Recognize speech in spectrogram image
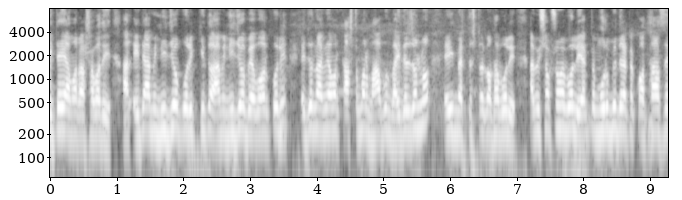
এটাই আমার আশাবাদী। আর এটা আমি নিজেও পরীক্ষিত, আমি নিজেও ব্যবহার করি। এই জন্য আমি আমার কাস্টমার ভাবুন ভাইদের জন্য এই ম্যাট্রেসটার কথা বলি। আমি সবসময় বলি, একটা মুরব্বীদের একটা কথা আছে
